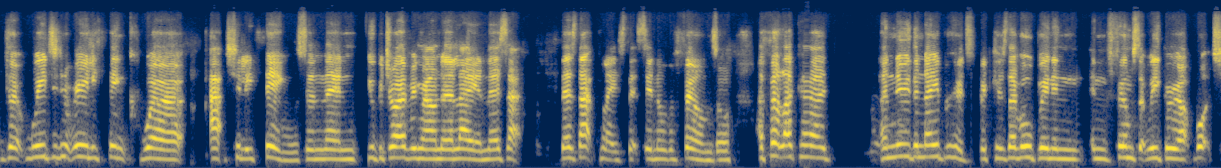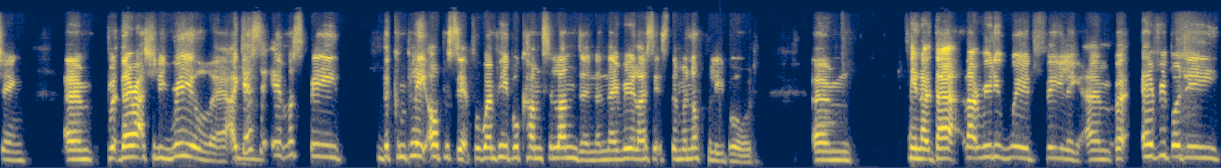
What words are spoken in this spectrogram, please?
that we didn't really think were actually things, and then you'll be driving around LA and there's that there's that place that's in all the films. Or I felt like I I knew the neighborhoods because they've all been in in films that we grew up watching, um, but they're actually real there. I guess it must be the complete opposite for when people come to London and they realize it's the Monopoly board. Um, you know that that really weird feeling. Um, but everybody,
